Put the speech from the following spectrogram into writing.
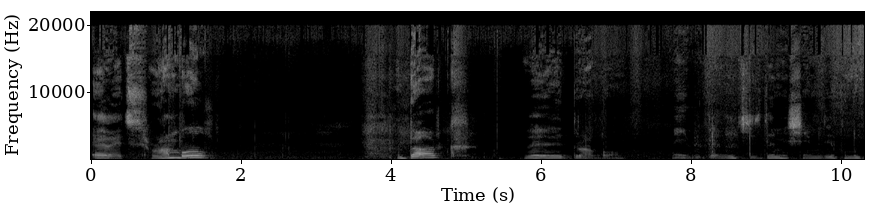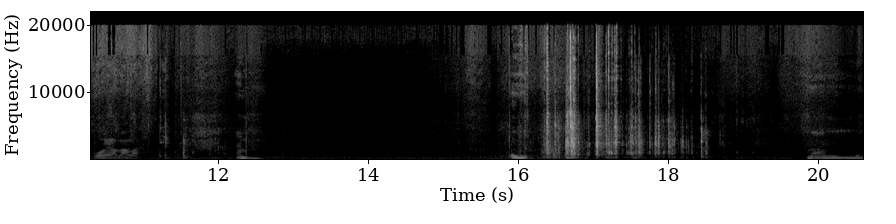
Evet. Rumble. Dark. Ve Dragon. Meyvelerini çizdim. Şimdi bunu boyama vakti. Hmm. Um, mi?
